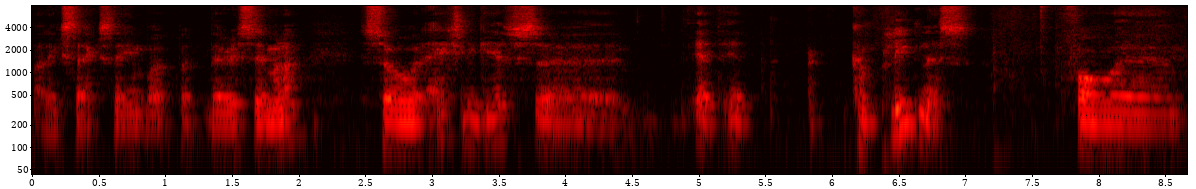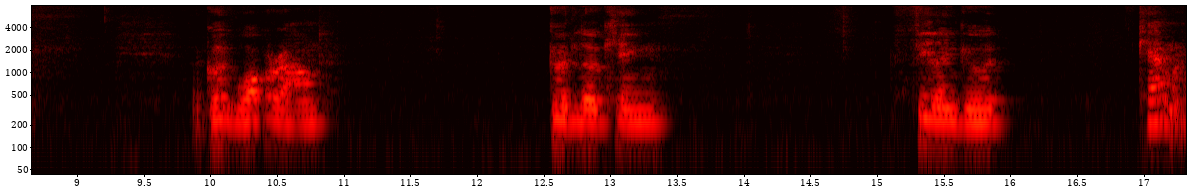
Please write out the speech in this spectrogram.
not exact same but but very similar so it actually gives uh, it, it completeness for uh, a good walk around good looking, feeling good camera.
